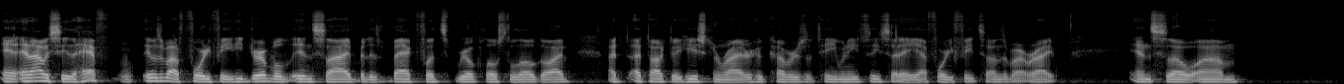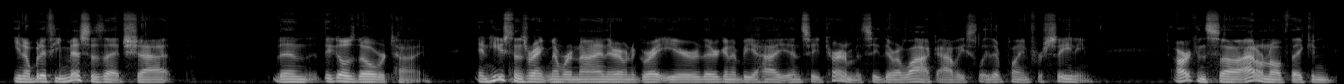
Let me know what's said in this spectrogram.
And, and obviously the half it was about 40 feet. He dribbled inside, but his back foot's real close to logo. I, I, I talked to a Houston writer who covers the team, and he, he said, "Hey, yeah, 40 feet sounds about right." And so, um, you know, but if he misses that shot, then it goes to overtime. And Houston's ranked number nine. They're having a great year. They're going to be a high NC tournament seed. They're a lock, obviously. They're playing for seeding. Arkansas, I don't know if they can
